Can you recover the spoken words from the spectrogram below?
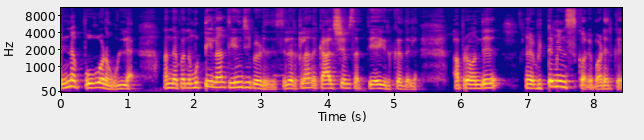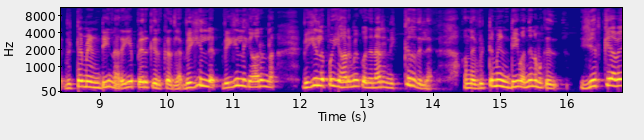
எண்ணெய் போகணும் உள்ளே. அந்த இப்போ அந்த முட்டிலாம் தேஞ்சு போயிடுது. சிலருக்குலாம் அந்த கால்சியம் சக்தியே இருக்கிறதில்ல. அப்புறம் வந்து விட்டமின்ஸ் குறைபாடு இருக்குது விட்டமின் டி நிறைய பேருக்கு இருக்கிறதில்ல. வெயிலில் வெயிலில் யாரும் வெயிலில் போய் யாருமே கொஞ்சம் நேரம் நிற்கிறதில்ல அந்த விட்டமின் டி வந்து நமக்கு இயற்கையாகவே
